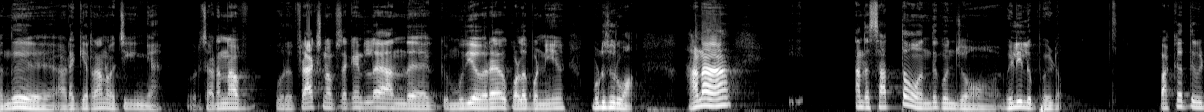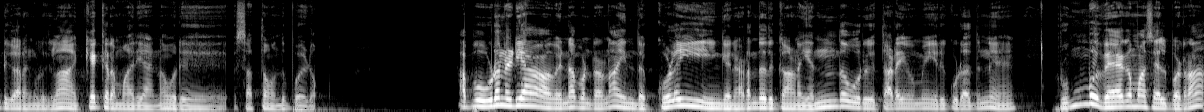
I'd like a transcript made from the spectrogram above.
வந்து அடைக்கிறான்னு வச்சுக்கிங்க. ஒரு சடன் ஆஃப் ஒரு ஃப்ராக்ஷன் ஆஃப் செகண்டில் அந்த முதியவரை கொலை பண்ணி முடிச்சுருவான். ஆனால் அந்த சத்தம் வந்து கொஞ்சம் வெளியில் போயிடும். பக்கத்து வீட்டுக்காரங்களுக்கெல்லாம் கேட்குற மாதிரியான ஒரு சத்தம் வந்து போயிடும். அப்போது உடனடியாக அவன் என்ன பண்ணுறான்னா இந்த கொலை இங்கே நடந்ததுக்கான எந்த ஒரு தடையுமே இருக்கக்கூடாதுன்னு ரொம்ப வேகமாக செயல்படுறான்.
